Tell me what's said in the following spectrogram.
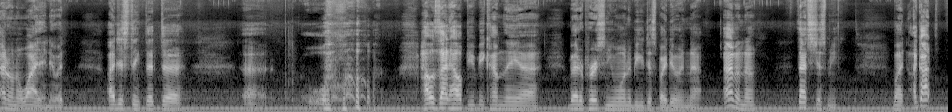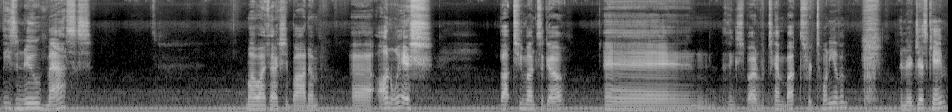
I don't know why they do it. I just think that. Uh, uh how does that help you become the uh, better person you want to be just by doing that? I don't know. That's just me. But I got these new masks. My wife actually bought them uh, on Wish about two months ago, and I think she bought them for ten bucks for twenty of them, and they just came.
